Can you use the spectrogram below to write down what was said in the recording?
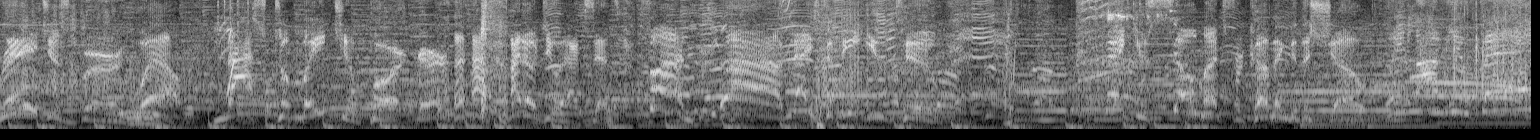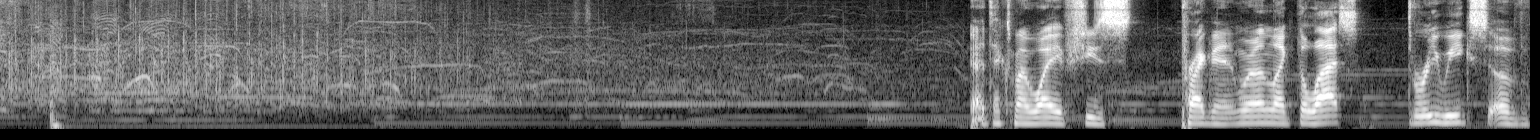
Ragesburg. Well, nice to meet you, partner. I don't do accents. For coming to the show. We love you, Faze! Gotta text my wife. She's pregnant. We're on like the last three weeks of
